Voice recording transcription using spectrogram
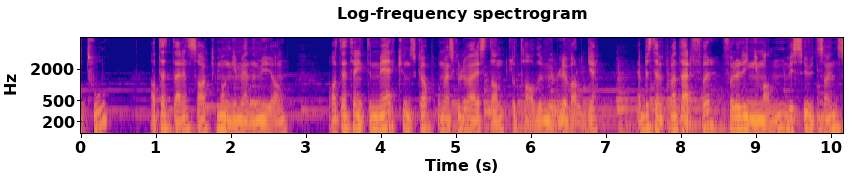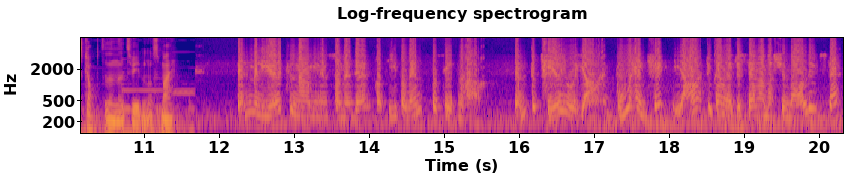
Og to, at dette er en sak mange mener mye om, og at jeg trengte mer kunnskap om jeg skulle være i stand til å ta det umulige valget. Jeg bestemte meg derfor for å ringe mannen hvis utsagn skapte denne tvilen hos meg. Den miljøtilnærmingen som en del partier på venstresiden har, den betyr jo ja, god hensikt. Ja, du kan redusere nasjonale utslipp,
